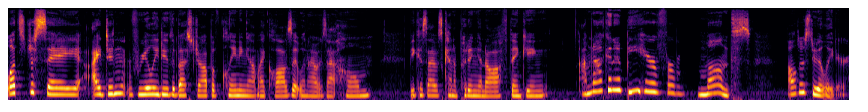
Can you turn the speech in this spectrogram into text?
let's just say I didn't really do the best job of cleaning out my closet when I was at home because I was kind of putting it off, thinking, I'm not going to be here for months. I'll just do it later.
